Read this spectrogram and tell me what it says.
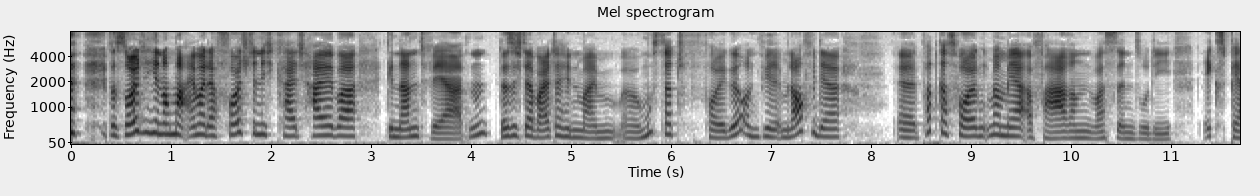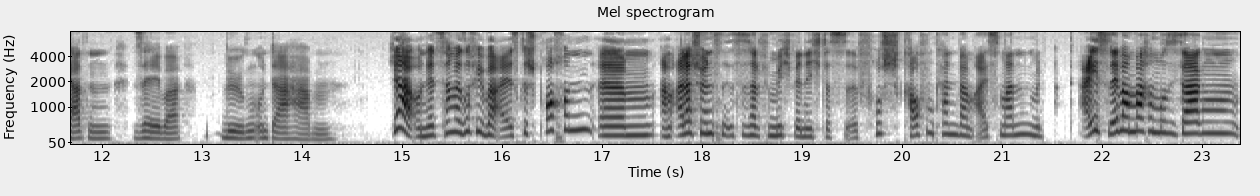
das sollte hier nochmal einmal der Vollständigkeit halber genannt werden, dass ich da weiterhin meinem äh, Muster folge und wir im Laufe der äh, Podcast-Folgen immer mehr erfahren, was denn so die Experten selber mögen und da haben. Ja, und jetzt haben wir so viel über Eis gesprochen. Ähm, am allerschönsten ist es halt für mich, wenn ich das äh, frisch kaufen kann beim Eismann. Mit Eis selber machen, muss ich sagen,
